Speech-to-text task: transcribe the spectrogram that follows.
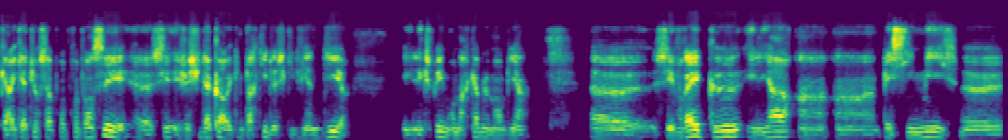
caricature sa propre pensée. je suis d'accord avec une partie de ce qu'il vient de dire il l'exprime remarquablement bien. Euh, c'est vrai qu'il y a un, pessimisme, euh,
